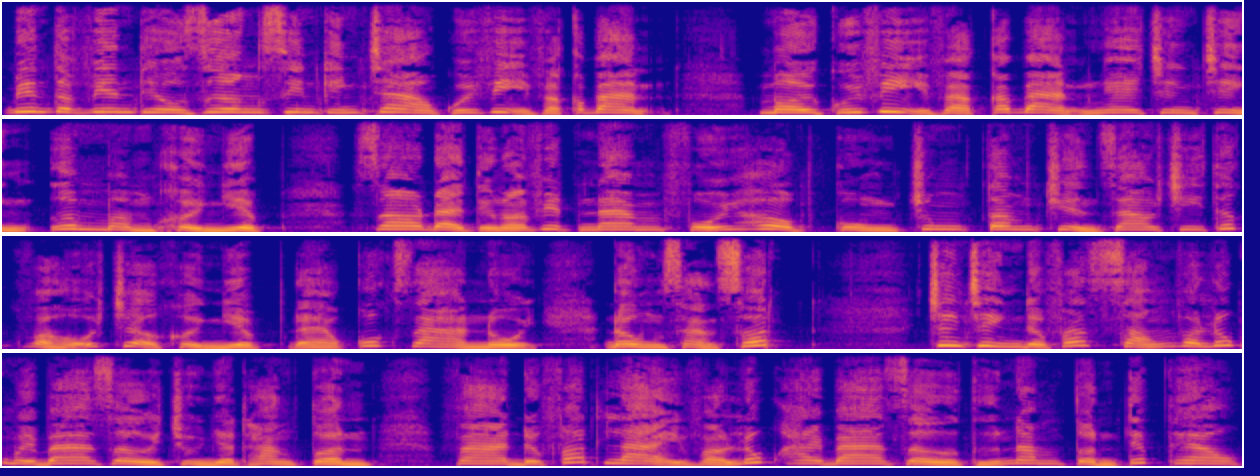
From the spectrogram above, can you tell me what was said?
Biên tập viên Thiều Dương xin kính chào quý vị và các bạn. Mời quý vị và các bạn nghe chương trình Ươm mầm khởi nghiệp do Đài Tiếng Nói Việt Nam phối hợp cùng Trung tâm Chuyển giao tri thức và hỗ trợ khởi nghiệp Đại học Quốc gia Hà Nội đồng sản xuất. Chương trình được phát sóng vào lúc 13 giờ Chủ nhật hàng tuần và được phát lại vào lúc 23 giờ thứ năm tuần tiếp theo.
